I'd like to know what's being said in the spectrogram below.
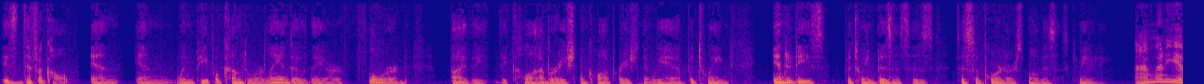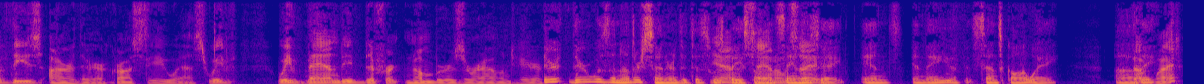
is difficult. And, and when people come to Orlando, they are floored by the, the collaboration and cooperation that we have between entities, between businesses to support our small business community. How many of these are there across the U.S.? We've we've bandied different numbers around here. There, there was another center that this was Yeah, based San on in San Jose. Jose, and and they have since gone away. Uh, The they, what?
